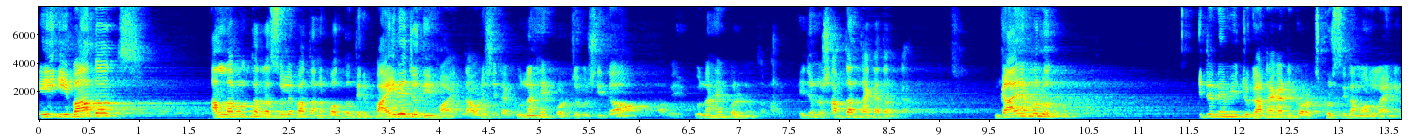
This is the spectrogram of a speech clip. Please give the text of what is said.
এই ইবাদত আল্লাহ তার রাসুলের বাতানো পদ্ধতির বাইরে যদি হয়, তাহলে সেটা গুনাহে পর্যবেসিত হবে, গুনাহে পরিণত হবে। এই জন্য সাবধান থাকা দরকার। গায়ে হলুদ। এটা নিয়ে আমি একটু ঘাটাঘাটি করা- করছিলাম অনলাইনে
